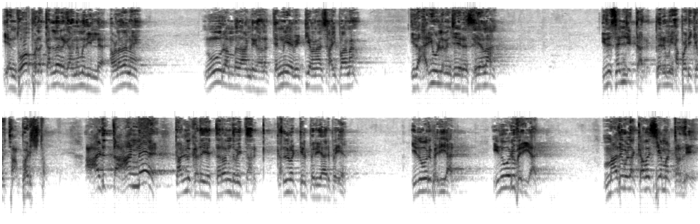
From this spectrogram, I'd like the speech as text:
என் தோப்புல கல்லறக்கு அனுமதி இல்லை. அவ்வளவுதானே? நூறு ஐம்பது ஆண்டு கால தென்னையை வெட்டி அவனா சாய்ப்பானா? இது அறிவுள்ளவன் செய்யற செயலா? இது செஞ்சிட்டான். பெருமையா படிக்க வச்சான். படிச்சிட்டோம் அடுத்த ஆண்டு கள்ளுக்கடையை திறந்து வைத்தார். கல்வெட்டில் பெரியார் பெயர். இது ஒரு பெரியார். இது ஒரு பெரியார். மதுவிலக்கு அவசியமற்றது.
